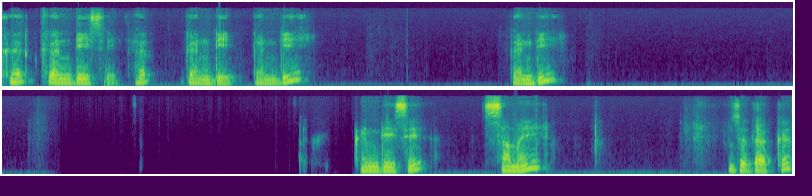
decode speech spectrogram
घर गंडी से घर गंडी गंडी गंडी गंडी से समय जदाकर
